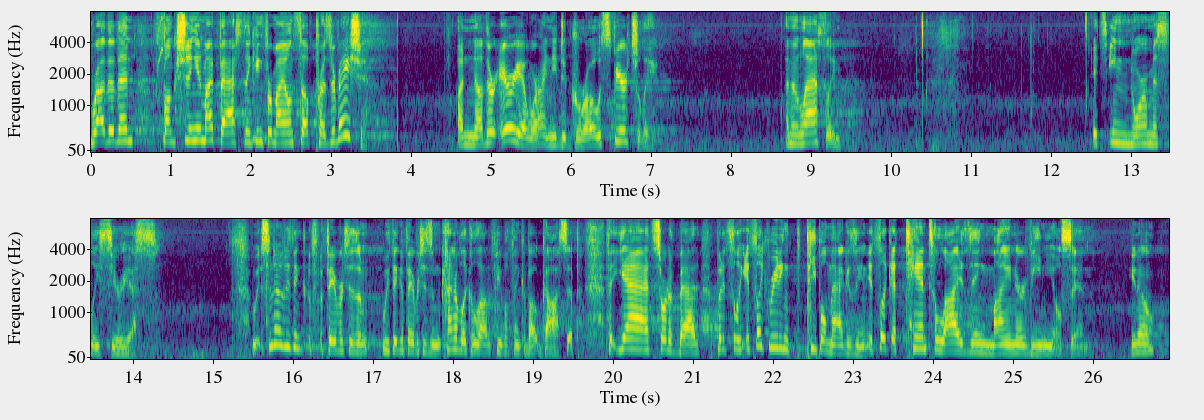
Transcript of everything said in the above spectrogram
rather than functioning in my fast thinking for my own self preservation. Another area where I need to grow spiritually. And then lastly, it's enormously serious. Sometimes we think favoritism, we think of favoritism kind of like a lot of people think about gossip. That yeah, it's sort of bad, but it's like it's like reading People magazine. It's like a tantalizing minor venial sin, you know?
